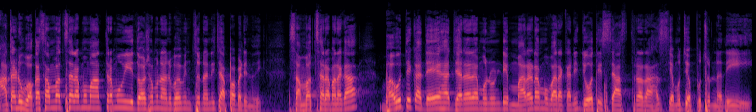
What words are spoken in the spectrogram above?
అతడు ఒక సంవత్సరము మాత్రము ఈ దోషమును అనుభవించునని చెప్పబడినది. సంవత్సరమనగా భౌతిక దేహ జననము నుండి మరణము వరకని జ్యోతిశాస్త్ర రహస్యము చెప్పుచున్నది.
